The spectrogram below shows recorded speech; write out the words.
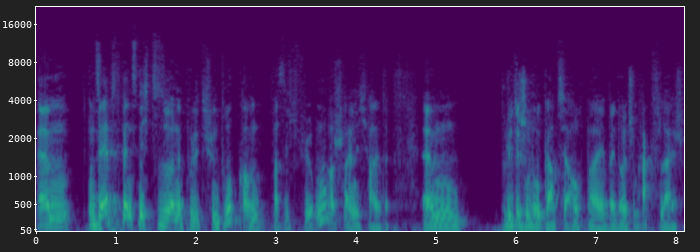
Ähm, und selbst wenn es nicht zu so einem politischen Druck kommt, was ich für unwahrscheinlich halte, ähm, politischen Druck gab es ja auch bei, bei deutschem Hackfleisch.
